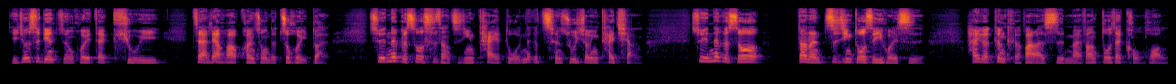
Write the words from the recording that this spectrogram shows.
也就是联准会在 Q 一在量化宽松的最后一段，所以那个时候市场资金太多，那个乘数效应太强，所以那个时候当然资金多是一回事。还有一个更可怕的是，买方都在恐慌，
